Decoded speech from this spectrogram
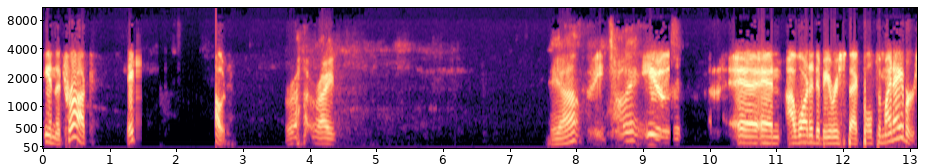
in the truck, it's loud. Ri- right. Yeah. Totally. You know, a- and I wanted to be respectful to my neighbors.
